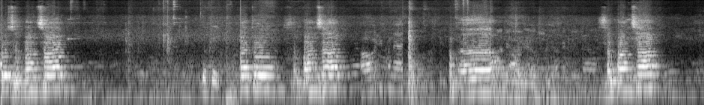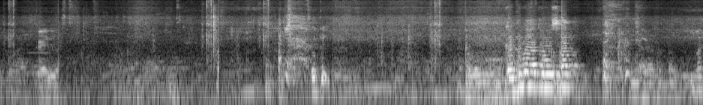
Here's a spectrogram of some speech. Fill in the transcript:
ਤੋਂ ਸਰਪੰਚ ਸਾਹਿਬ ਤੋਂ ਸਰਪੰਚ ਸਾਹਿਬ ਅਹ, ਸਰਪੰਚ ਸਾਹਿਬ ਗੰਡੂਆ ਤੋਂ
